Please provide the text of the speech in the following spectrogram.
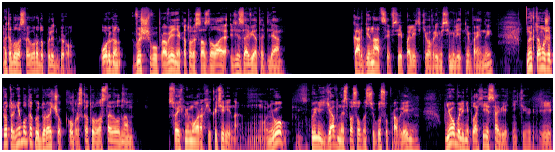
Это было своего рода политбюро. Орган высшего управления, который создала Елизавета для координации всей политики во время Семилетней войны. Ну и к тому же Петр не был такой дурачок, образ которого оставила нам в своих мемуарах Екатерина. У него были явные способности к госуправлению, у него были неплохие советники. И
